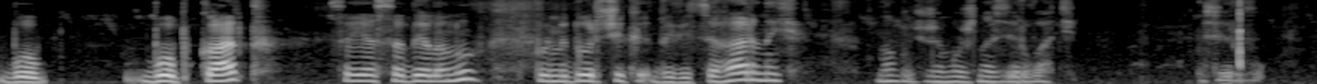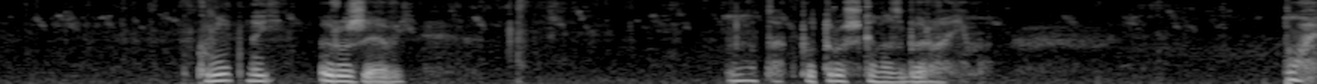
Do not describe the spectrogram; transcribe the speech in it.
боб, бобкат. Це я садила. Ну, помідорчик, дивіться, гарний. Мабуть, вже можна зірвати. Зірву. Крупний, рожевий. Ну так, потрошки назбираємо. Ой.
